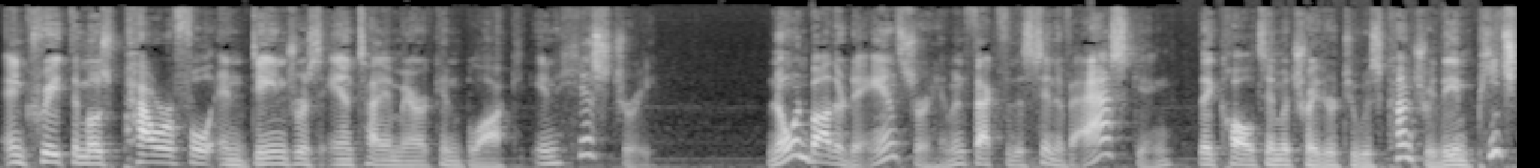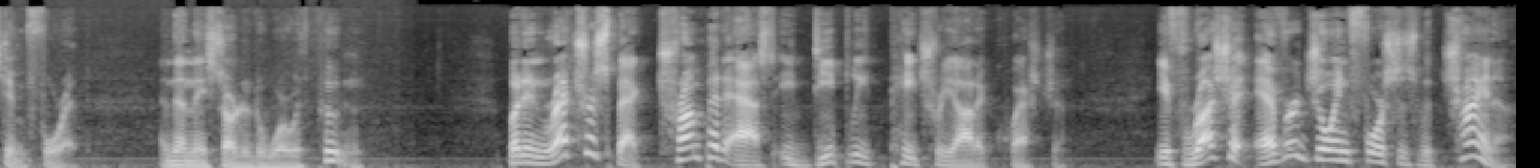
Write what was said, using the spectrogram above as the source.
and create the most powerful and dangerous anti American bloc in history? No one bothered to answer him. In fact, for the sin of asking, they called him a traitor to his country. They impeached him for it. And then they started a war with Putin. But in retrospect, Trump had asked a deeply patriotic question. If Russia ever joined forces with China,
